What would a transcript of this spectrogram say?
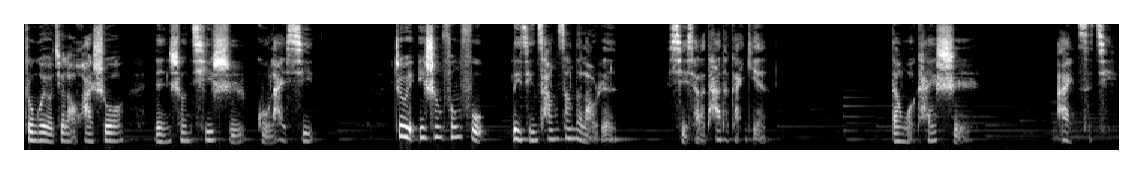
中国有句老话说：“人生七十古来稀。”这位一生丰富、历经沧桑的老人，写下了他的感言：“当我开始爱自己。”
